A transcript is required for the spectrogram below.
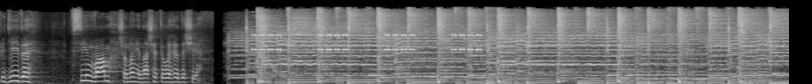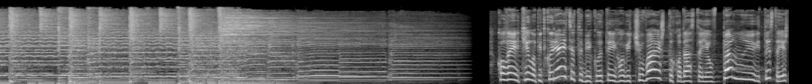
підійде всім вам, шановні наші телеглядачі. Коли тіло підкоряється тобі, коли ти його відчуваєш, то хода стає впевненою і ти стаєш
